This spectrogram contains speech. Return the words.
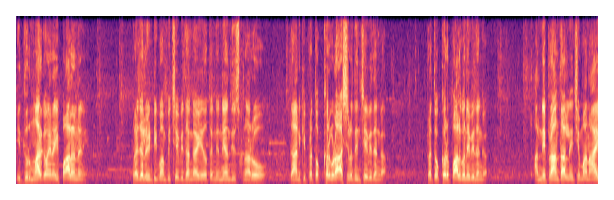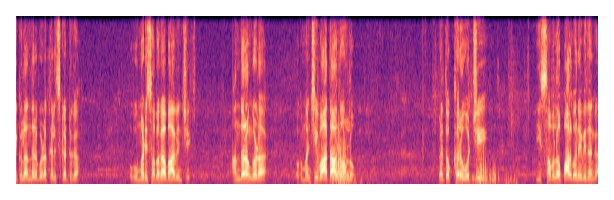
ఈ దుర్మార్గమైన ఈ పాలనని ప్రజలు ఇంటికి పంపించే విధంగా ఏదైతే నిర్ణయం తీసుకున్నారో దానికి ప్రతి ఒక్కరు కూడా ఆశీర్వదించే విధంగా ప్రతి ఒక్కరు పాల్గొనే విధంగా అన్ని ప్రాంతాల నుంచి మా నాయకులు అందరూ కూడా కలిసికట్టుగా ఒక ఉమ్మడి సభగా భావించి అందరం కూడా ఒక మంచి వాతావరణంలో ప్రతి ఒక్కరూ వచ్చి ఈ సభలో పాల్గొనే విధంగా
